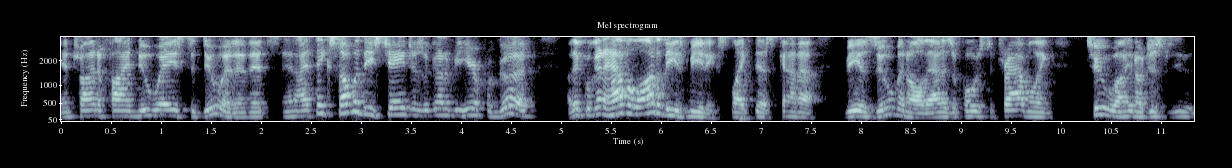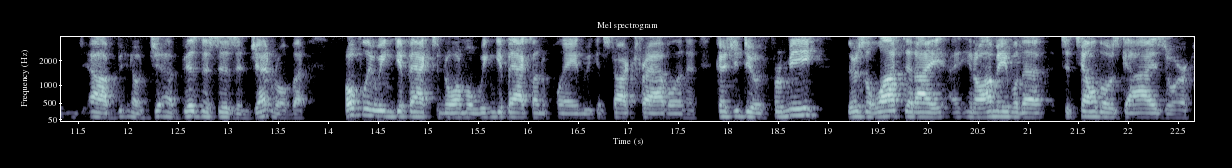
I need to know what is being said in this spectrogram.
and trying to find new ways to do it. And it's and I think some of these changes are going to be here for good. I think we're going to have a lot of these meetings like this, kind of via Zoom and all that, as opposed to traveling to uh, you know just uh, you know uh, businesses in general. But hopefully we can get back to normal. We can get back on a plane. We can start traveling, and because you do it for me, there's a lot that I you know I'm able to to tell those guys or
